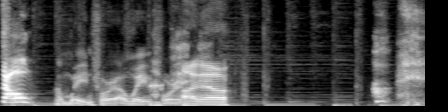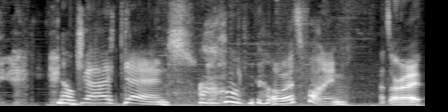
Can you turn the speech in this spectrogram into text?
Don't. I'm waiting for it. I'm waiting for it. I know. No. Just dance. Oh no. Oh, that's fine. That's all right.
